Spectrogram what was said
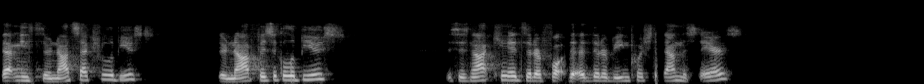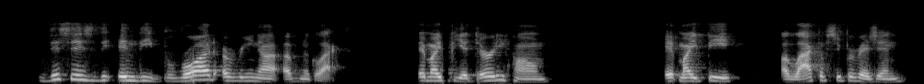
That means they're not sexual abuse, they're not physical abuse. This is not kids that are that are being pushed down the stairs. This is the in the broad arena of neglect. It might be a dirty home. It might be a lack of supervision.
